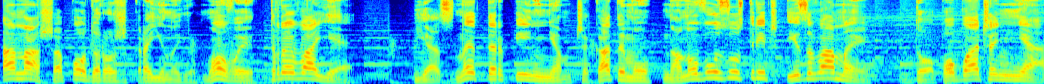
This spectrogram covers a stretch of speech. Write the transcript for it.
А наша подорож країною мови триває. Я з нетерпінням чекатиму на нову зустріч із вами. До побачення!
